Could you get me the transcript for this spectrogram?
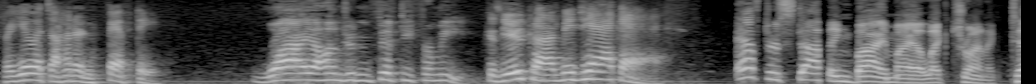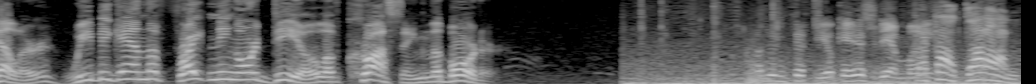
For you, it's 150. Why 150 for me? Because you called me jackass. After stopping by my electronic teller, we began the frightening ordeal of crossing the border. 150, okay, there's your damn money. Okay, get in.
